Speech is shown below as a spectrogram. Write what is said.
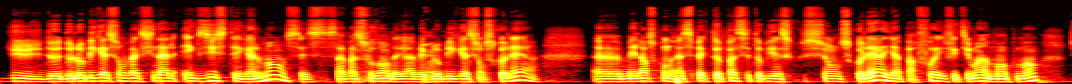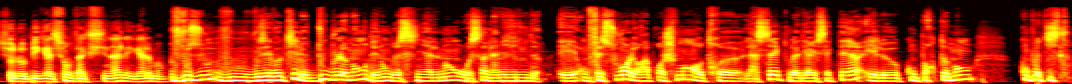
du, de, de l'obligation vaccinale existe également. Ça va souvent d'ailleurs avec l'obligation scolaire. Euh, mais lorsqu'on ne respecte pas cette obligation scolaire, il y a parfois effectivement un manquement sur l'obligation vaccinale également. Vous, vous, vous, évoquiez le doublement des nombres de signalements au sein de la Mivilude. Et on fait souvent le rapprochement entre la secte ou la dérive sectaire et le comportement complotiste.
